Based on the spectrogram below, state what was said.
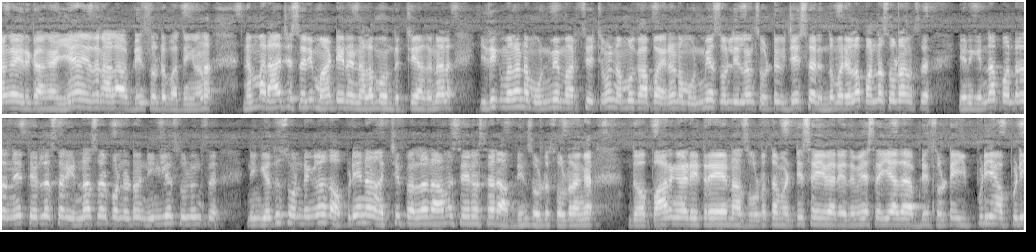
தாங்க இருக்காங்க. ஏன் இதனால அப்படின்னு சொல்லிட்டு பார்த்தீங்கன்னா நம்ம ராஜேஸ்வரி மாட்டிற நிலமை வந்துருச்சு. அதனால இதுக்கு மேலே நம்ம உண்மையை மறைச்சி வச்சோம் நம்ம காப்பாயிரம் நம்ம உண்மையை சொல்லிடலாம்னு சொல்லிட்டு விஜய் சார் இந்த மாதிரி எல்லாம் பண்ண சொல்கிறாங்க சார். எனக்கு என்ன பண்ணுறதுனே தெரியல சார். என்ன சார் பண்ணட்டும்? நீங்களே சொல்லுங்கள் சார். நீங்கள் எது சொல்கிறீங்களோ அதை அப்படியே நான் அச்சு பெறலாமல் செய்யறேன் சார் அப்படின்னு சொல்லிட்டு சொல்கிறாங்க இதோ பாருங்க அடிட்டரே நான் சொல்கிறத மட்டும் செய்வார் எதுவுமே செய்யாத அப்படின்னு சொல்லிட்டு இப்படி அப்படி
